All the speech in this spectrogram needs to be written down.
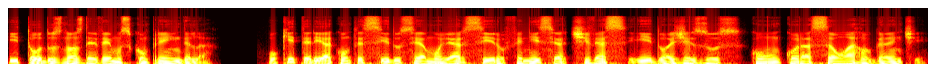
e todos nós devemos compreendê-la. O que teria acontecido se a mulher Ciro Fenícia tivesse ido a Jesus com um coração arrogante?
